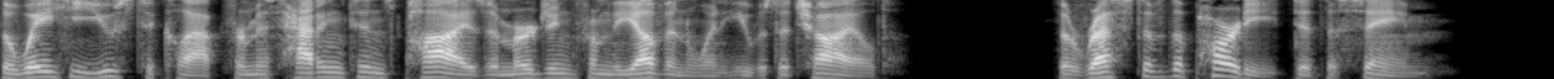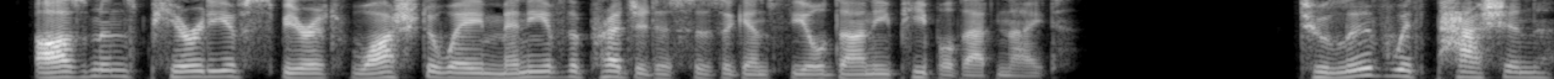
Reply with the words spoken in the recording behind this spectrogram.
the way he used to clap for Miss Haddington's pies emerging from the oven when he was a child. The rest of the party did the same. Osmond's purity of spirit washed away many of the prejudices against the Eldani people that night. To live with passion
